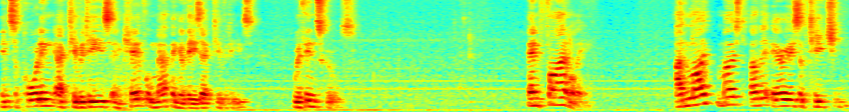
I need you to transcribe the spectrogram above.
in supporting activities and careful mapping of these activities within schools. And finally, unlike most other areas of teaching,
